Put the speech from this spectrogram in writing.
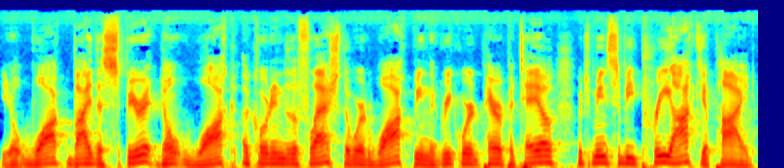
you know, walk by the Spirit, don't walk according to the flesh. The word walk being the Greek word peripateo, which means to be preoccupied,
